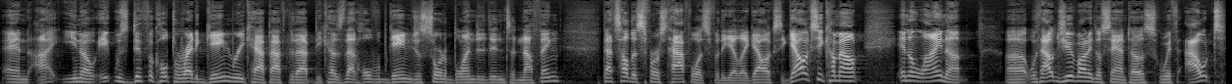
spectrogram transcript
and I, you know, it was difficult to write a game recap after that because that whole game just sort of blended into nothing. That's how this first half was for the LA Galaxy. Galaxy come out in a lineup uh, without Giovanni Dos Santos, without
